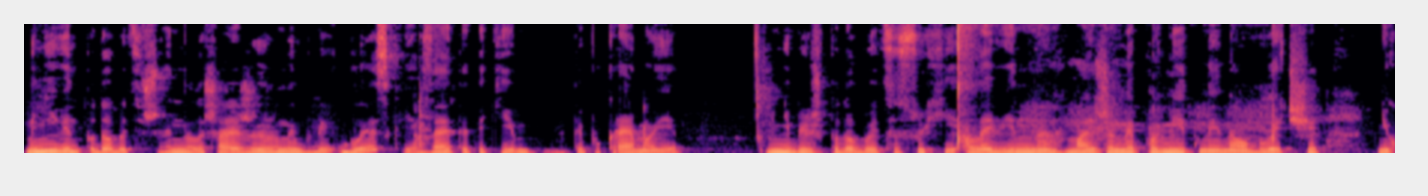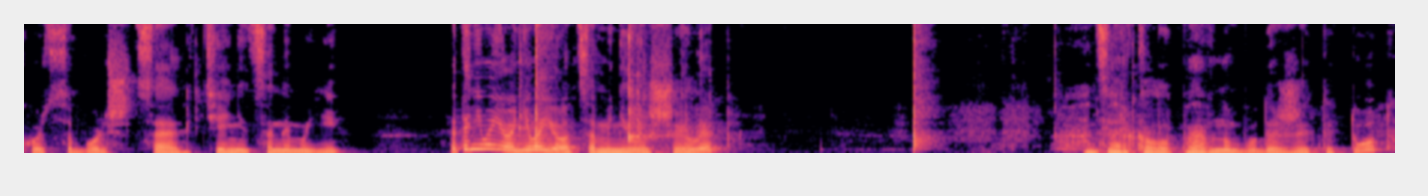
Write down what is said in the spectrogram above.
Мені він подобається, що він не лишає жирний блиск, як знаєте, такі, типу кремові. Мені більш подобаються сухі, але він майже непомітний на обличчі. Мені хочеться більше. Це тіні, це не мої. Це не моє, не моє. Це мені лишили. Дзеркало, певно, буде жити тут.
